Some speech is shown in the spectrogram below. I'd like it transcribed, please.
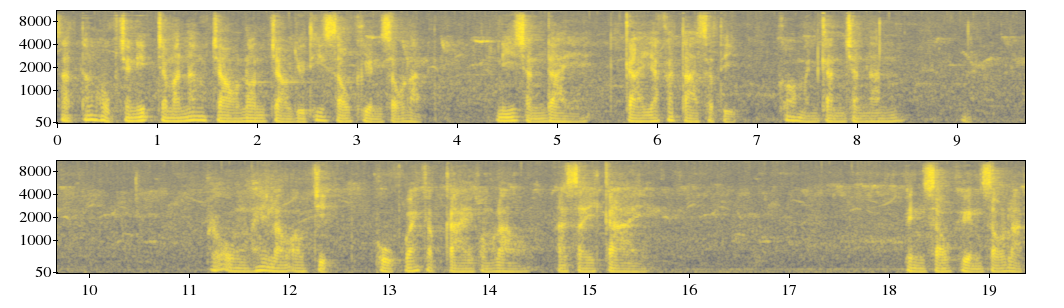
สัตว์ทั้งหกชนิดจะมานั่งเจ้านอนเจ้าอยู่ที่เสาเขื่อนเสาหลัก นี้ฉันใดกายคตาสติก็เหมือนกันฉันนั้น พระองค์ให้เราเอาจิตผูกไว้กับกายของเรา อาศัยกาย เป็นเสาเขื่อนเสาหลัก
